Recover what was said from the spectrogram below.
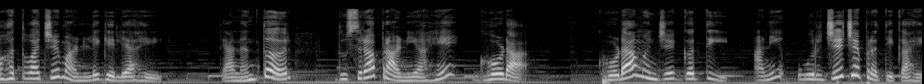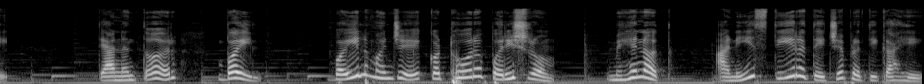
महत्त्वाचे मानले गेले आहे. त्यानंतर दुसरा प्राणी आहे घोडा. घोडा म्हणजे गती आणि ऊर्जेचे प्रतीक आहे. त्यानंतर बैल. बैल म्हणजे कठोर परिश्रम मेहनत आणि स्थिरतेचे प्रतीक आहे.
